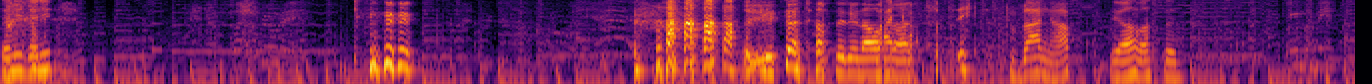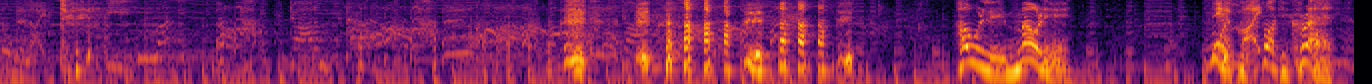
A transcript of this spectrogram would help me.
Danny, Danny. Habt ihr den auch raus? Was, was ich das zu sagen hab? Ja, was denn? Holy moly! Jesus fucking Christ!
